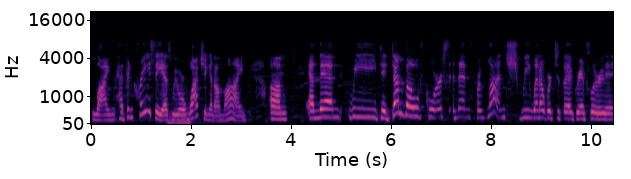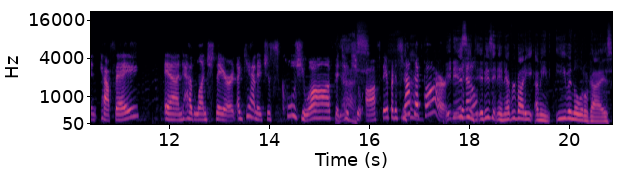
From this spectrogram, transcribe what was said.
line had been crazy as we were Mhm. watching it online um, and then we did dumbo of course and then for lunch we went over to the grand floridian cafe and had lunch there and again it just cools you off it takes you off there but it's not that Yeah. far It you isn't. know? It isn't. And everybody, I mean, even the little guys,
